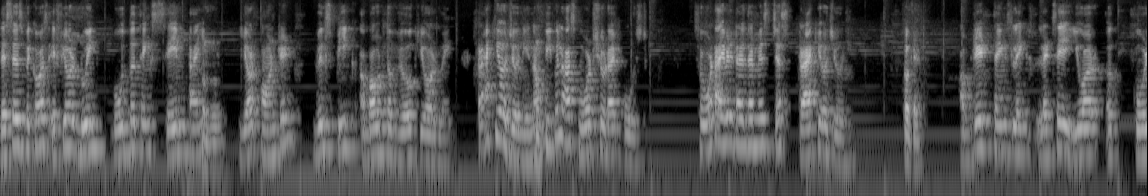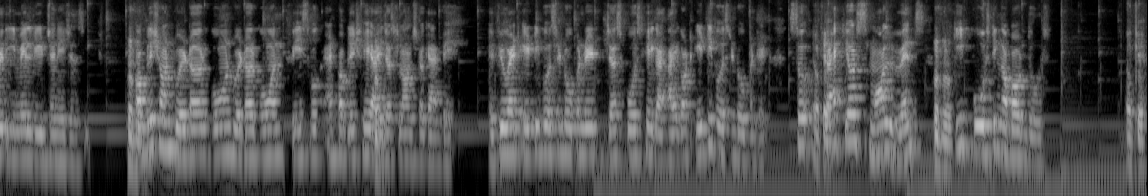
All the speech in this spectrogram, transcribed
this is because if you're doing both the things same time Mhm. your content will speak about the work you're doing track your journey now Mhm. people ask what should i post so what i will tell them is just track your journey Okay. update things like let's say you are a cold email lead gen agency Mhm. publish on twitter go on twitter go on facebook and publish hey i Mhm. just launched a campaign if you had 80% open rate just post hey i got 80% open rate so Okay. track your small wins Mhm. keep posting about those Okay.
